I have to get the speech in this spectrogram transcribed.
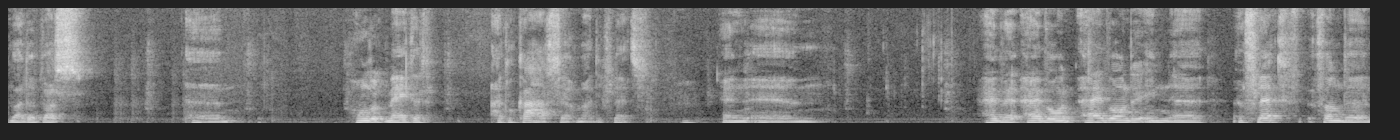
maar dat was eh, 100 meter uit elkaar, zeg maar, die flats. En ehm, hij, hij, woon, hij woonde in eh, een flat van de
